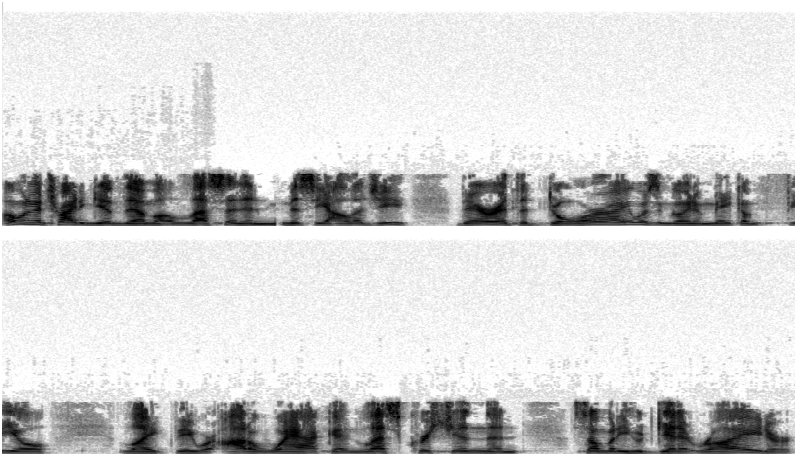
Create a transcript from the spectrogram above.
I wasn't going to try to give them a lesson in missiology there at the door. I wasn't going to make them feel like they were out of whack and less Christian than somebody who'd get it right or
